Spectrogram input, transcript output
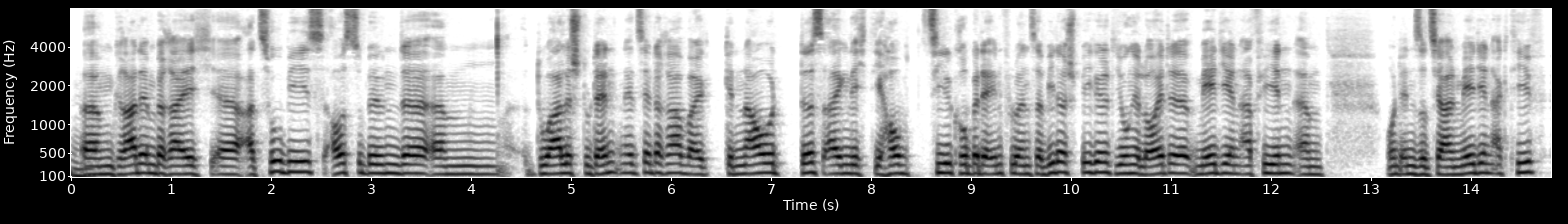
Mhm. Ähm, Gerade im Bereich äh, Azubis, Auszubildende, ähm, duale Studenten etc., weil genau das eigentlich die Hauptzielgruppe der Influencer widerspiegelt. Junge Leute, medienaffin ähm, und in sozialen Medien aktiv.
